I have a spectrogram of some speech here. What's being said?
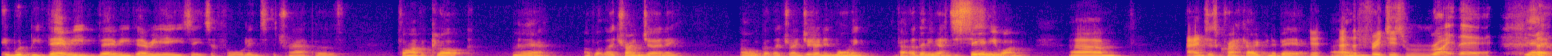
it would be very, very, very easy to fall into the trap of five o'clock. Oh, yeah, I've got that train journey. Oh, I've got that train journey in the morning. In fact, I don't even have to see anyone. Um, and just crack open a beer. yeah. And the um, fridge is right there. yeah.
